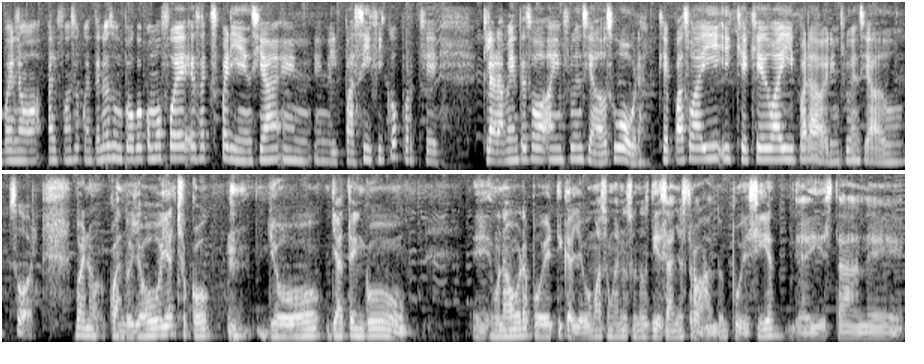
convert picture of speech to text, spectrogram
Bueno, Alfonso, cuéntenos un poco cómo fue esa experiencia en, el Pacífico, porque claramente eso ha influenciado su obra. ¿Qué pasó ahí y qué quedó ahí para haber influenciado su obra? Bueno, cuando yo voy al Chocó, yo ya tengo eh, una obra poética, llevo más o menos unos 10 años trabajando en poesía, de ahí están eh,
